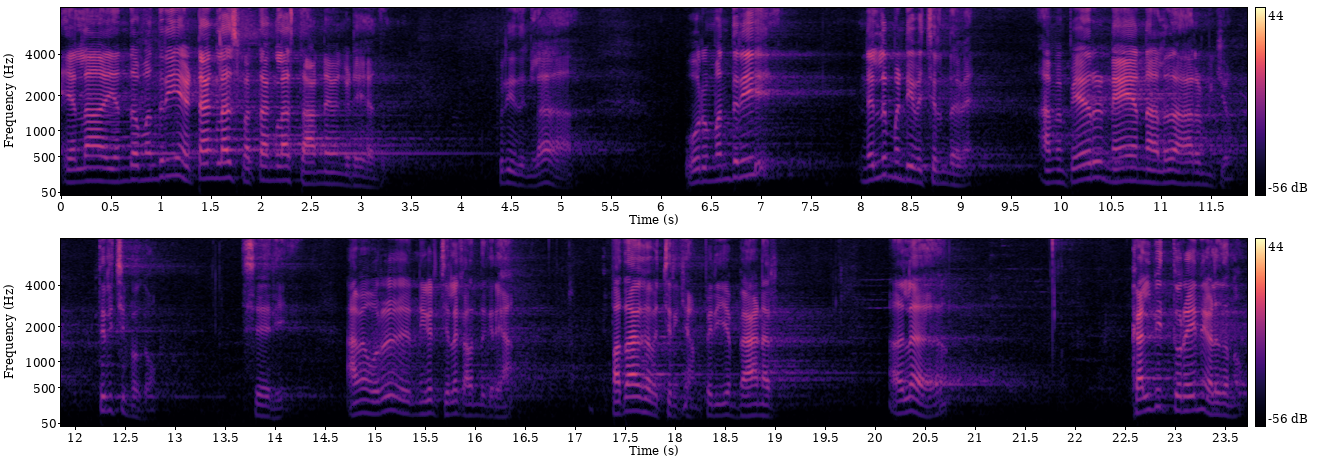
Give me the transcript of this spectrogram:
எல்லா எந்த மந்திரியும் எட்டாம் கிளாஸ் பத்தாம் கிளாஸ் தாண்டவே கிடையாது. புரியுதுங்களா? ஒரு மந்திரி நெல்லு மண்டி வச்சுருந்தவன். அவன் பேர் நேயன்னால தான் ஆரம்பிக்கும். திருச்சி பக்கம். சரி. அவன் ஒரு நிகழ்ச்சியில் கலந்துக்கிறான். பதாக வச்சுருக்கான் பெரிய பேனர் அதில் கல்வித்துறைன்னு எழுதணும்.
